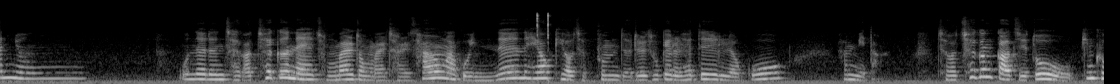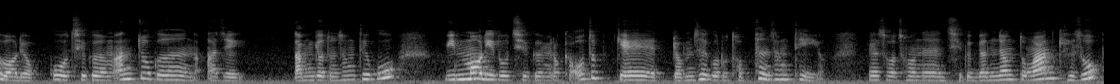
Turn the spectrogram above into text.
안녕. 오늘은 제가 최근에 정말 정말 잘 사용하고 있는 헤어케어 제품들을 소개를 해드리려고 합니다. 제가 최근까지도 핑크 머리였고 지금 안쪽은 아직 남겨둔 상태고 윗머리도 지금 이렇게 어둡게 염색으로 덮은 상태예요. 그래서 저는 지금 몇 년 동안 계속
